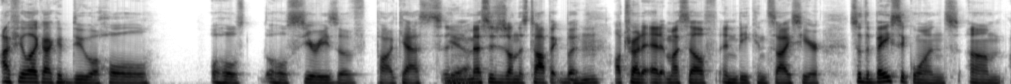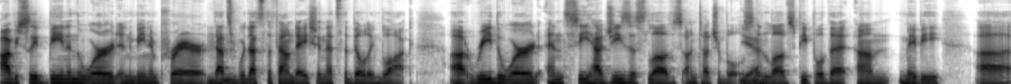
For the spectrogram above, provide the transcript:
I feel like I could do a whole a whole a whole series of podcasts and Yeah. messages on this topic, but Mhm. I'll try to edit myself and be concise here. So the basic ones, um, obviously being in the Word and being in prayer, Mm-hmm. that's where that's the foundation, that's the building block. Uh, read the Word and see how Jesus loves untouchables Yeah. and loves people that um, maybe uh,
